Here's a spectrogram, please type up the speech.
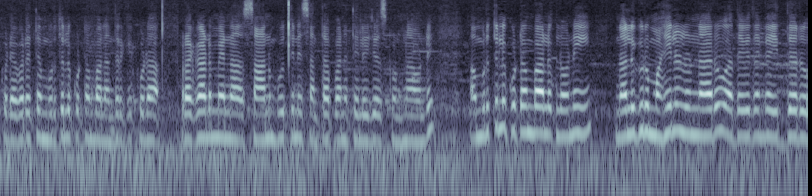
ఇక్కడ ఎవరైతే మృతుల కుటుంబాలందరికీ కూడా ప్రగాఢమైన సానుభూతిని సంతాపాన్ని తెలియజేసుకుంటున్నామండి. ఆ మృతుల కుటుంబాలలోని నలుగురు మహిళలు ఉన్నారు. అదేవిధంగా ఇద్దరు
